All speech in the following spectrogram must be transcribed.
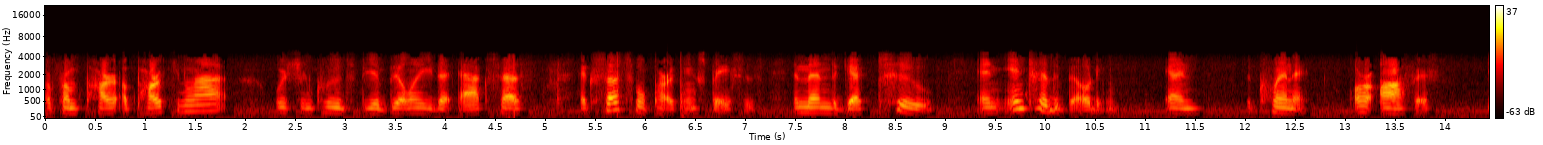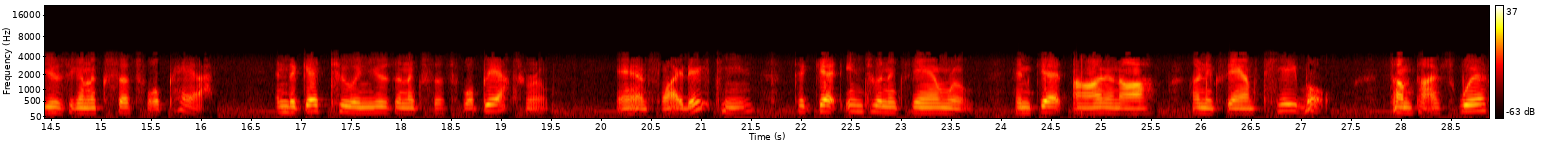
or from par- a parking lot, which includes the ability to access accessible parking spaces and then to get to and into the building and the clinic or office using an accessible path and to get to and use an accessible bathroom. And slide 18, to get into an exam room and get on and off an exam table, sometimes with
